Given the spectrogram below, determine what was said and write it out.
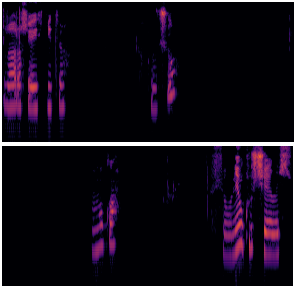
Зараз я їх тільки включу. Ну-ка. Все, вони включились.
